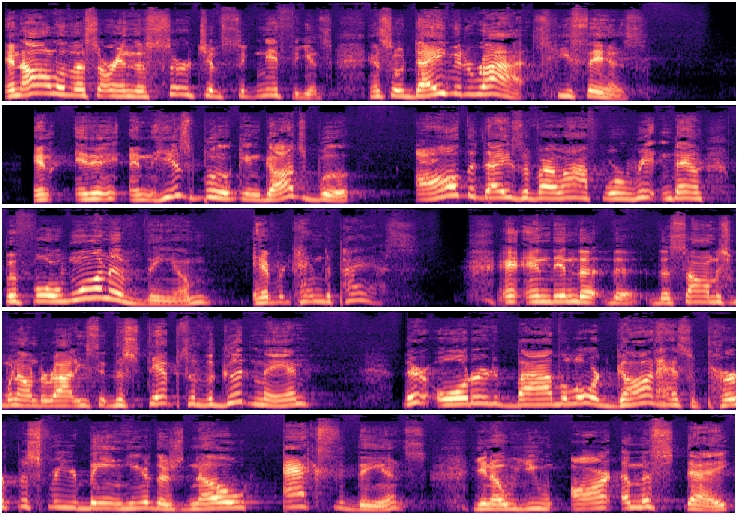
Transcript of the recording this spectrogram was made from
And all of us are in the search of significance. And so David writes, he says, in, in, in, his book, in God's book, all the days of our life were written down before one of them ever came to pass. And, and then the, the, the psalmist went on to write, he said, The steps of a good man they're ordered by the Lord. God has a purpose for your being here. There's no accidents. You know, you aren't a mistake.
